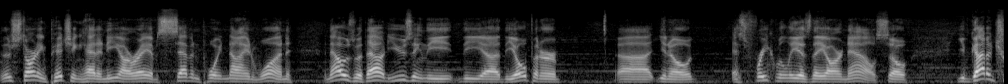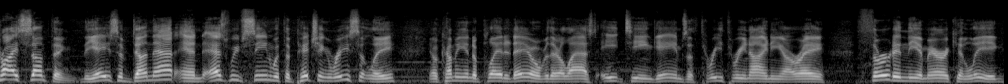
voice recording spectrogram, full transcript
their starting pitching had an ERA of 7.91, and that was without using the the uh, the opener, uh, you know, as frequently as they are now. So you've got to try something. The A's have done that, and as we've seen with the pitching recently, you know, coming into play today over their last 18 games, a 3.39 ERA, third in the American League.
